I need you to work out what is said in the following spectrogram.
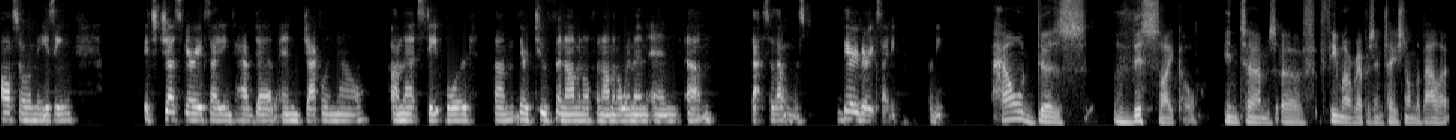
also amazing. It's just very exciting to have Deb and Jacqueline now on that state board um, they're two phenomenal, phenomenal women, and um, that so that one was very, very exciting for me. How does this cycle, in terms of female representation on the ballot,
